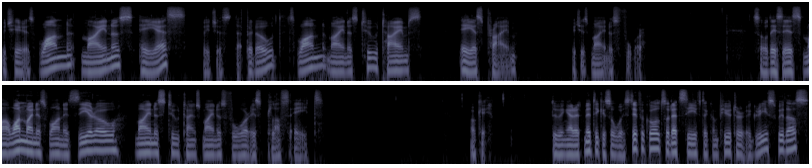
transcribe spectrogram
which here is 1 minus as, which is that below, that's 1 minus 2 times as prime, which is minus 4. So this is 1 minus 1 is 0, minus 2 times minus 4 is plus 8. Okay, doing arithmetic is always difficult, so let's see if the computer agrees with us.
